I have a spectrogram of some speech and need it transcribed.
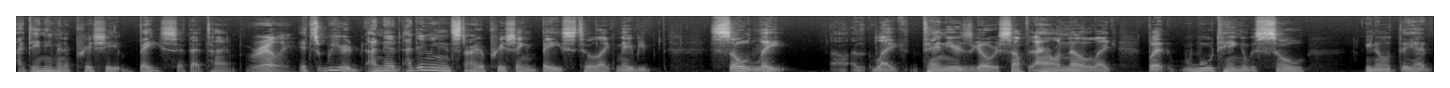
I didn't even appreciate bass at that time. Really? It's weird. I ne- I didn't even start appreciating bass till like maybe so late, uh, like ten years ago or something. I don't know. Like, but Wu Tang, it was so, you know, they had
